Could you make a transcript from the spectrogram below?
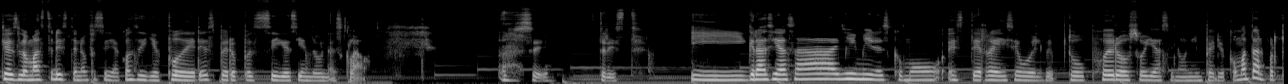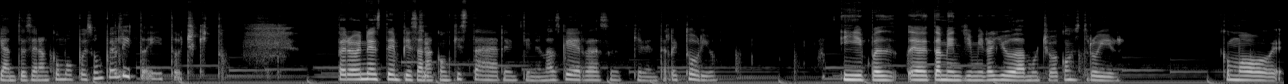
que es lo más triste, ¿no? Pues ella consigue poderes, pero pues sigue siendo una esclava. Ah, sí, triste. Y gracias a Jimmy es como este rey se vuelve todo poderoso y hacen un imperio como tal, porque antes eran como pues un pueblito y todo chiquito. Pero en este empiezan a conquistar, tienen más guerras, quieren territorio. Y pues eh, también Jimmy ayuda mucho a construir como eh,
